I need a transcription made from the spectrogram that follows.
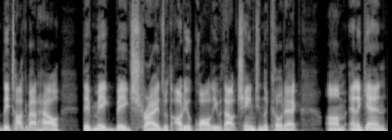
they talk about how they've made big strides with audio quality without changing the codec. Um, and again,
